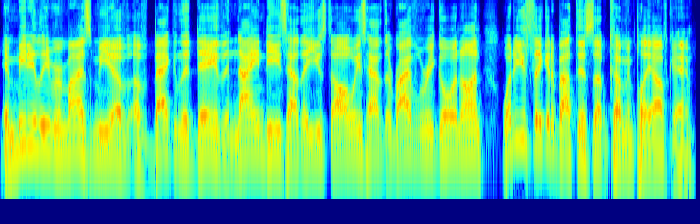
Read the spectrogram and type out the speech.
immediately reminds me of, of back in the day, the 90s, how they used to always have the rivalry going on. What are you thinking about this upcoming playoff game?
